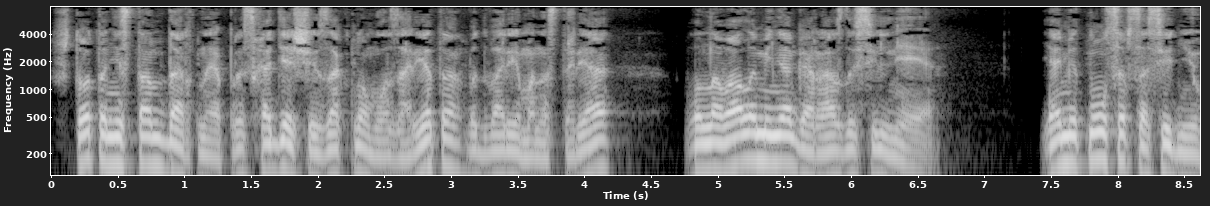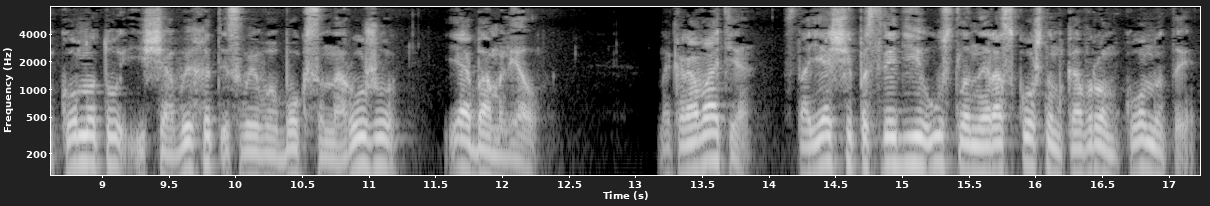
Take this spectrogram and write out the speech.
Что-то нестандартное, происходящее за окном лазарета во дворе монастыря, волновало меня гораздо сильнее. Я метнулся в соседнюю комнату, ища выход из своего бокса наружу, и обомлел. На кровати, стоящей посреди устланной роскошным ковром комнаты,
